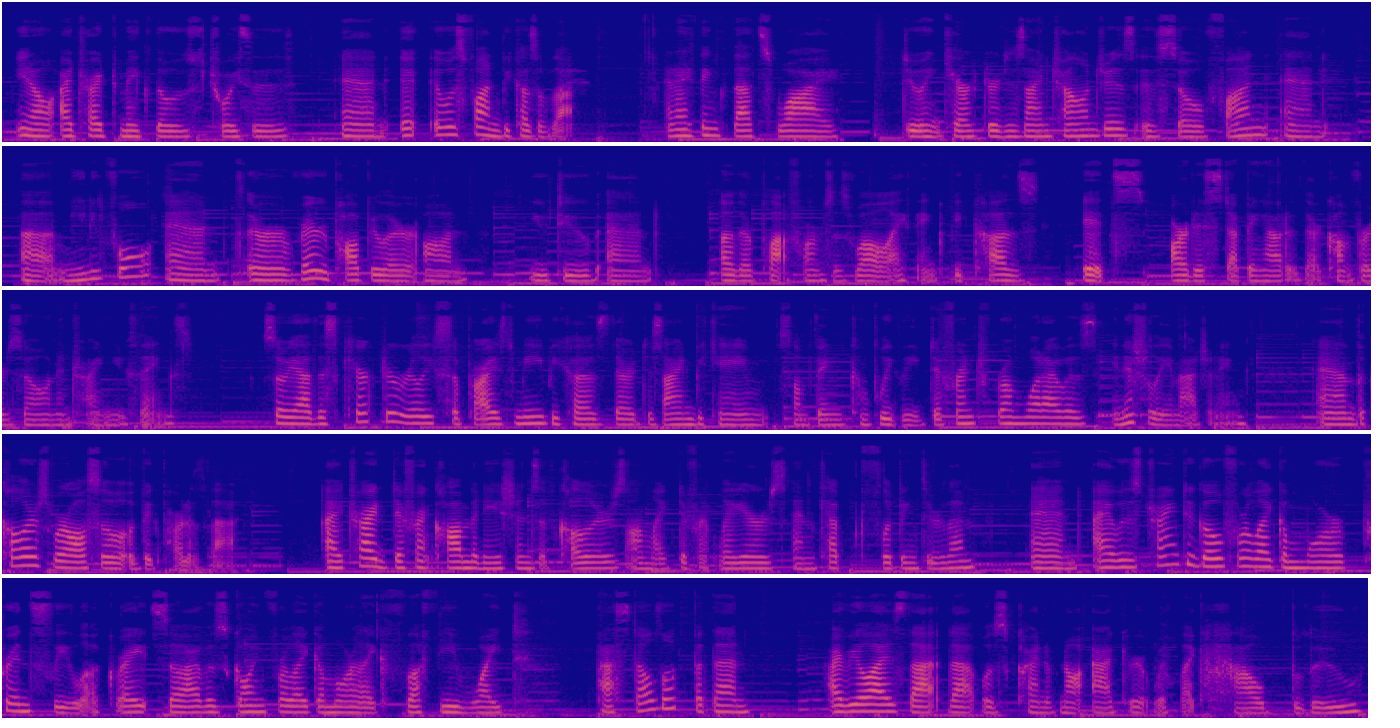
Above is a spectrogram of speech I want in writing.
you know, I tried to make those choices and it, it was fun because of that. And I think that's why doing character design challenges is so fun and uh, meaningful, and they're very popular on YouTube and other platforms as well, I think, because it's artists stepping out of their comfort zone and trying new things. So yeah, this character really surprised me because their design became something completely different from what I was initially imagining. And the colors were also a big part of that. I tried different combinations of colors on like different layers and kept flipping through them. And I was trying to go for like a more princely look, right? So I was going for like a more like fluffy white pastel look, but then I realized that that was kind of not accurate with like how blue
